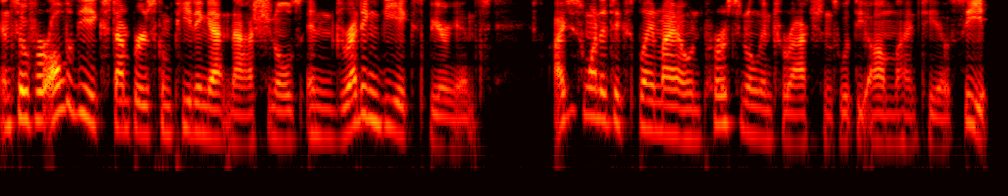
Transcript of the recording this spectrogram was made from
And so, for all of the extempers competing at nationals and dreading the experience, I just wanted to explain my own personal interactions with the online TOC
